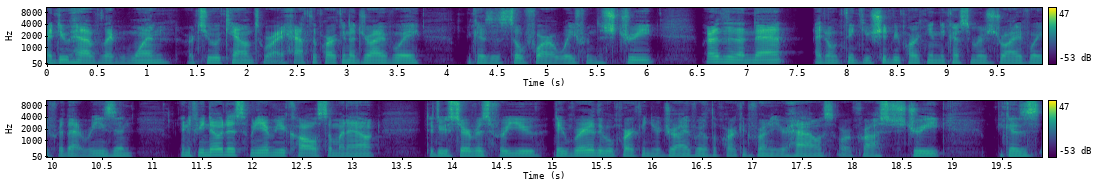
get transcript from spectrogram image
I do have like one or two accounts where I have to park in the driveway because it's so far away from the street. But other than that, I don't think you should be parking in the customer's driveway for that reason. And if you notice, whenever you call someone out to do service for you, they rarely will park in your driveway. They'll park in front of your house or across the street because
